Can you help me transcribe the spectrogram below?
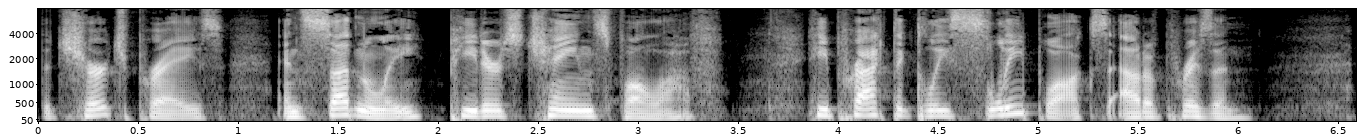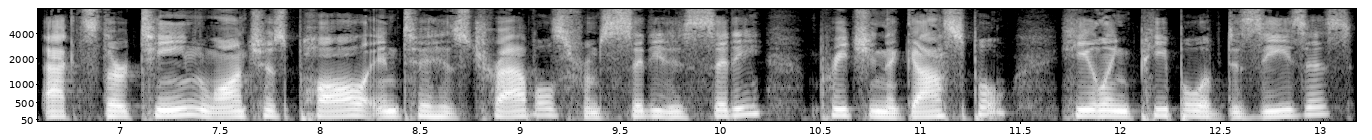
the church prays, and suddenly Peter's chains fall off. He practically sleepwalks out of prison. Acts 13 launches Paul into his travels from city to city, preaching the gospel, healing people of diseases,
